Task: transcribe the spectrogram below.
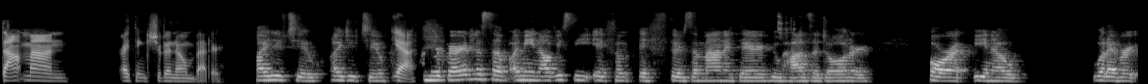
that man i think should have known better I do too. I do too. Yeah. And regardless of, I mean, obviously, if um, if there's a man out there who has a daughter, or you know, whatever,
